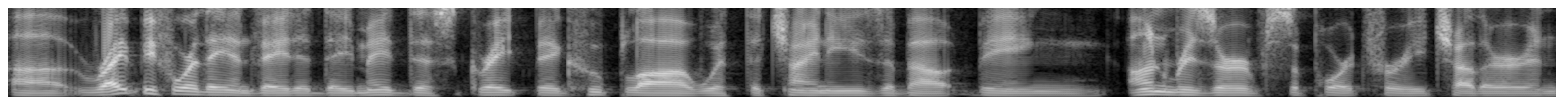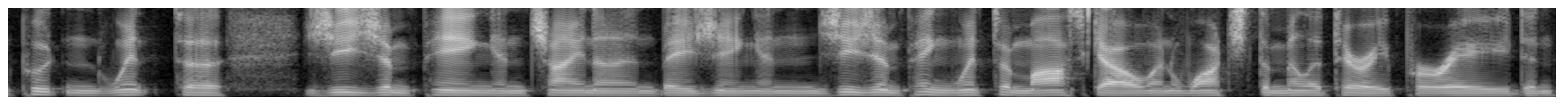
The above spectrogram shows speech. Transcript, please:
uh, right before they invaded, they made this great big hoopla with the Chinese about being unreserved support for each other. And Putin went to Xi Jinping in China and Beijing, and Xi Jinping went to Moscow and watched the military parade. And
